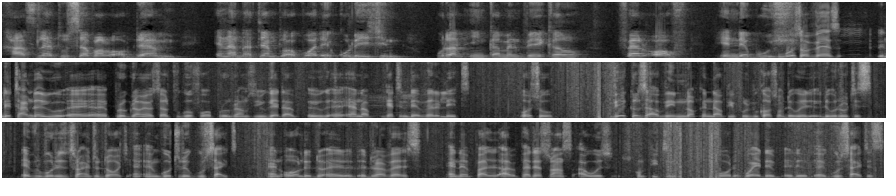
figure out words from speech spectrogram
has led to several of them in an attempt to avoid a collision with an incoming vehicle fell off in the bush. Most of us, the time that you uh, uh, program yourself to go for programs, you get up, you end up getting there very late. Also, vehicles have been knocking down people because of the way the road is. Everybody is trying to dodge and, and go to the good side, and all the, uh, the drivers and the uh, pedestrians are always competing for the, where the, the, good side is,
